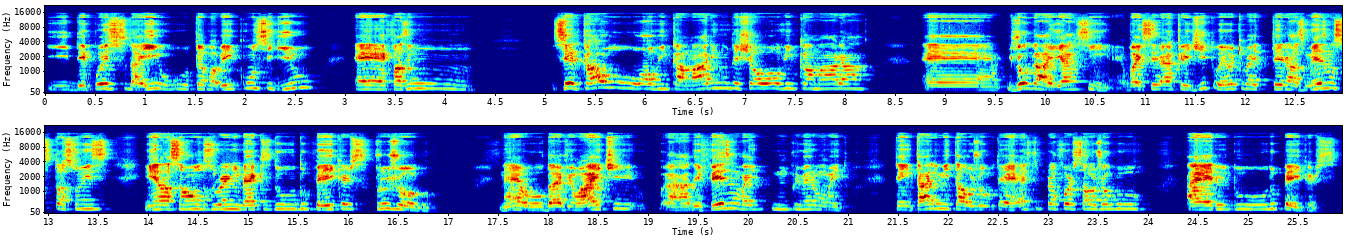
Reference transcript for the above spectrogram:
e depois disso daí o Tampa Bay conseguiu é, fazer um cercar o Alvin Kamara e não deixar o Alvin Kamara é, jogar. E assim, vai ser, acredito eu, que vai ter as mesmas situações em relação aos running backs do, do Packers para o jogo. Né? O Devin White, a defesa vai, no primeiro momento, tentar limitar o jogo terrestre para forçar o jogo aéreo do, do Packers.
